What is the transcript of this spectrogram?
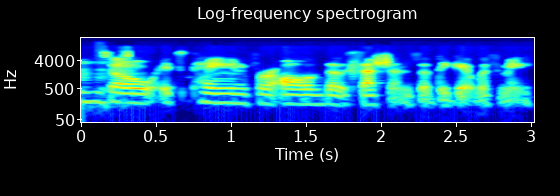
Mm-hmm. So it's paying for all of those sessions that they get with me.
